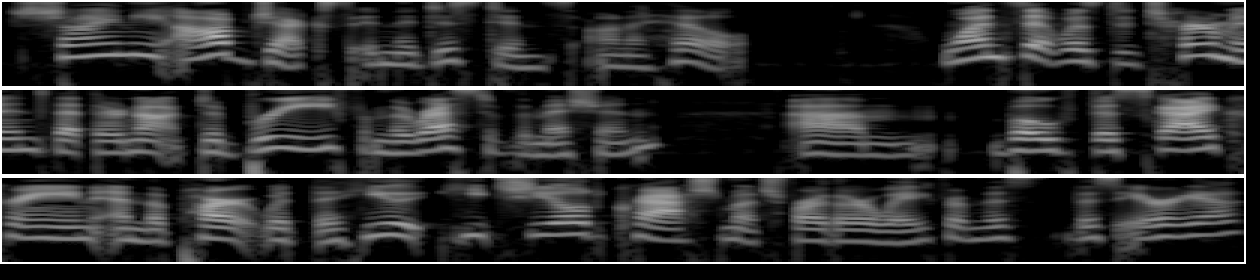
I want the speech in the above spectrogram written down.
shiny objects in the distance on a hill. Once it was determined that they're not debris from the rest of the mission, um, both the sky crane and the part with the heat shield crashed much farther away from this this area.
